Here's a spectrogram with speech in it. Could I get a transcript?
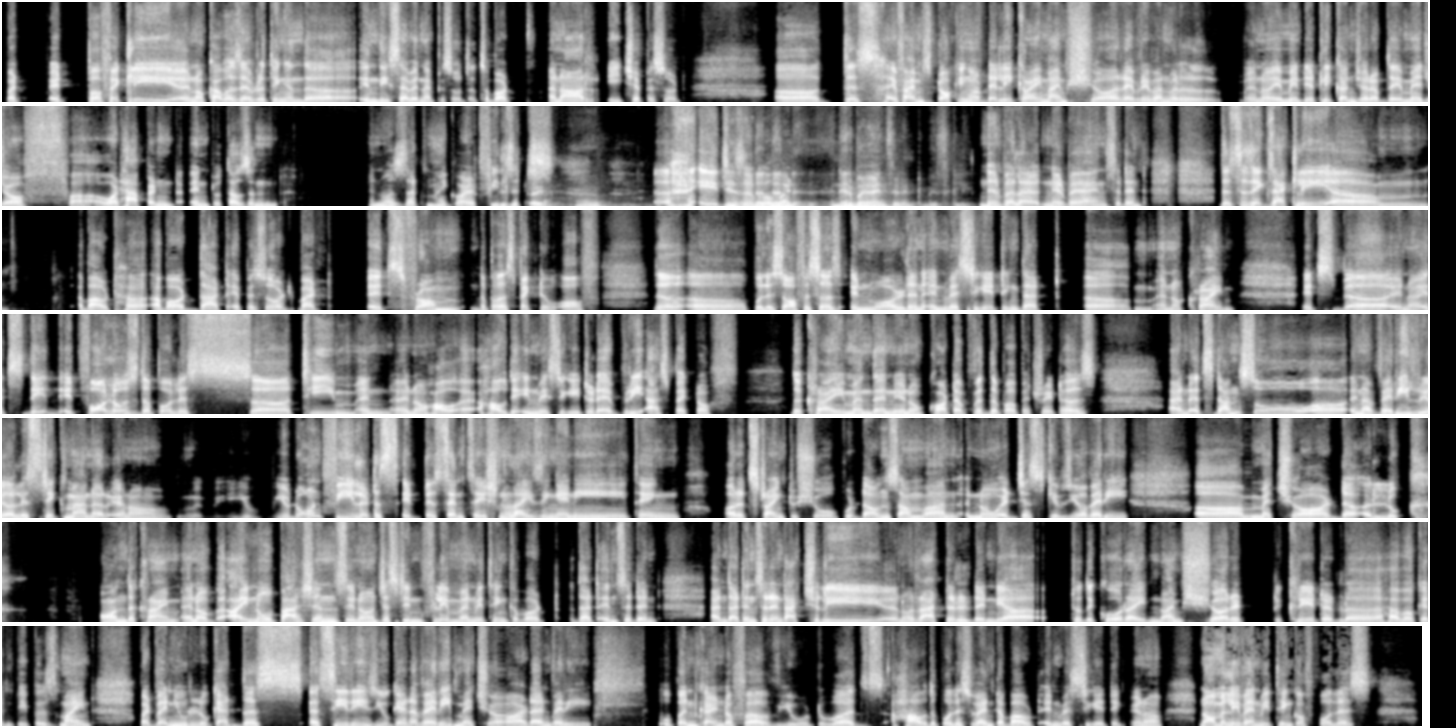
but it perfectly you know covers everything in the in these seven episodes it's about an hour each episode. Uh, this, if I'm talking of Delhi crime, I'm sure everyone will, you know, immediately conjure up the image of uh, what happened in 2000. And was that? My God, it feels it's right. Uh, ages the, ago. The, but Nirbhaya incident, basically. Nirbhaya, Nirbhaya incident. This is exactly um, about her, about that episode, but it's from the perspective of the uh, police officers involved in investigating that um, you know crime it's uh, you know it's they it follows the police uh, team and you know how uh, how they investigated every aspect of the crime and then you know caught up with the perpetrators. And it's done so uh, in a very realistic manner you know. You you don't feel it is it is sensationalizing anything or it's trying to show put down someone. No it just gives you a very uh, matured uh, look on the crime. You know i know passions you know just inflame when we think about that incident and that incident actually you know rattled india to the core. I, i'm sure it created uh, havoc in people's mind. But when you look at this uh, series you get a very matured and very open kind of a view towards how the police went about investigating you know. Normally when we think of police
